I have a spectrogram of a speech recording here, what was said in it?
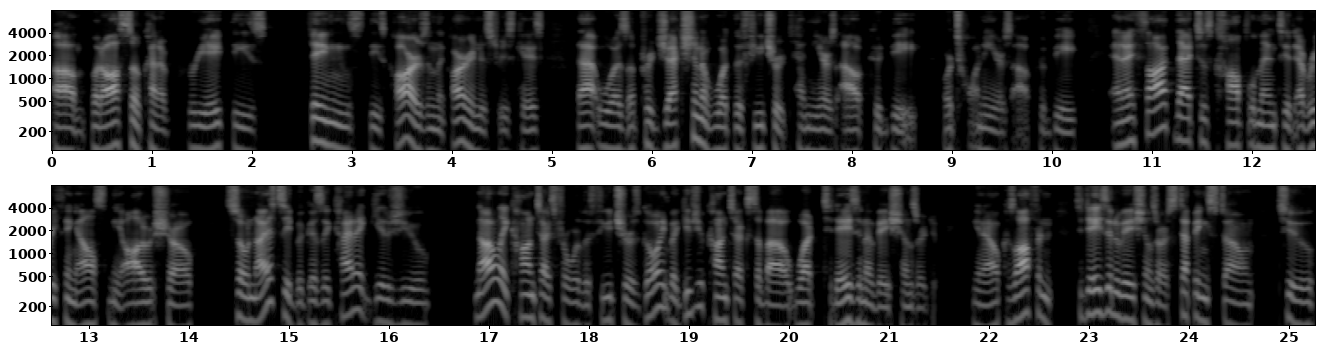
um, but also kind of create these things, these cars in the car industry's case, that was a projection of what the future 10 years out could be or 20 years out could be. And I thought that just complemented everything else in the auto show so nicely because it kind of gives you not only context for where the future is going, but gives you context about what today's innovations are doing. You know, because often today's innovations are a stepping stone to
